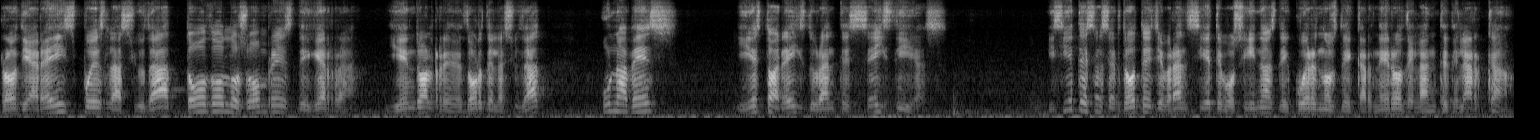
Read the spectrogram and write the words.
Rodearéis pues la ciudad todos los hombres de guerra, yendo alrededor de la ciudad una vez, y esto haréis durante seis días. Y siete sacerdotes llevarán siete bocinas de cuernos de carnero delante del arca.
